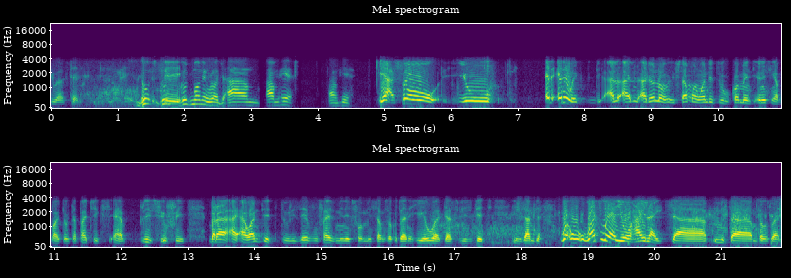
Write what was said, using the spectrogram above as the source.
you actually. Good, good, good morning, Roger. Um, I'm here. I'm here. Yeah, so you. An- Anyway, I, I, I don't know if someone wanted to comment anything about Dr. Patrick's. Uh, please feel free. But I, I wanted to reserve five minutes for Mr. Msokotwane here, who had just visited in Zambia. What, what were your highlights, uh, Mr. Msokotwane,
